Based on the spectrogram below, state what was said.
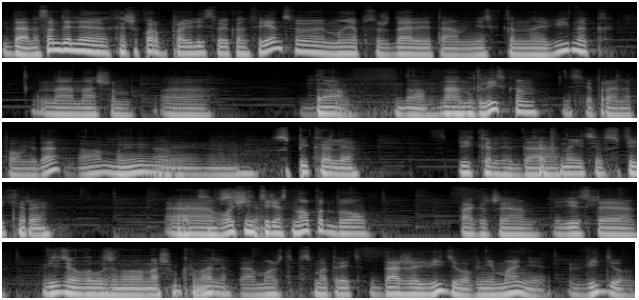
Да, на самом деле HashiCorp провели свою конференцию, мы обсуждали там несколько новинок на нашем, э, Да, да. на английском, если я правильно помню, да? Да, мы Да. э, спикали, Спикали, да. как native спикеры. Э. Очень интересный опыт был. Также, если, Видео выложено на нашем канале. да, можете посмотреть даже видео, внимание, видео.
